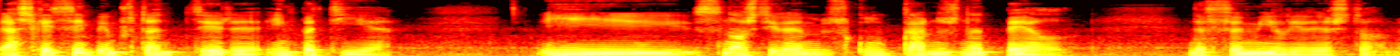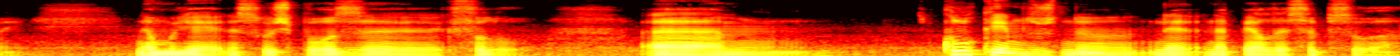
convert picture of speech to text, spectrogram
acho que é sempre importante ter eh, empatia. E se nós tivermos colocar-nos na pele da família deste homem, na mulher, na sua esposa eh, que falou, um, coloquemos-nos na, na, pele dessa pessoa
